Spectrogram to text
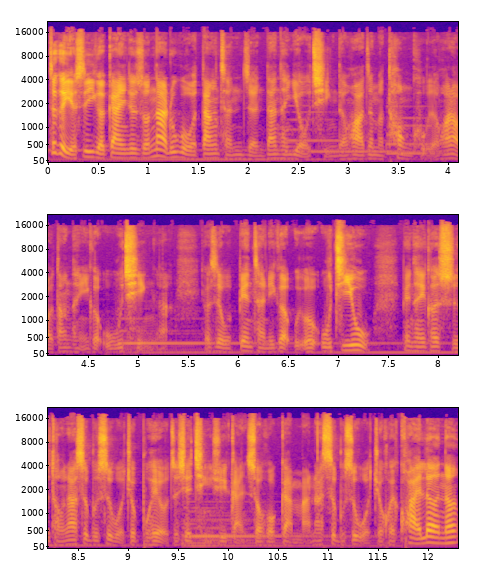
这个也是一个概念，就是说，那如果我当成人，当成有情的话，这么痛苦的话，那我当成一个无情啊，就是我变成了一个无无机物，变成一颗石头，那是不是我就不会有这些情绪感受或干嘛？那是不是我就会快乐呢？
